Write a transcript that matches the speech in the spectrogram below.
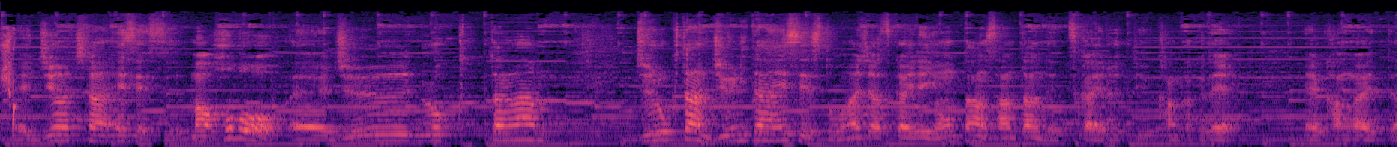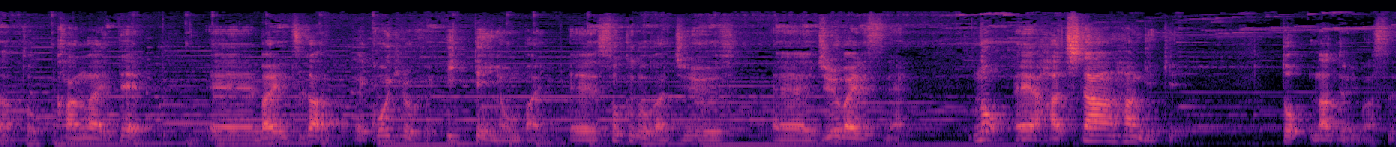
18ターン SS まあほぼ16ターン16ターン12ターン SS と同じ扱いで4ターン3ターンで使えるっていう感覚で考えたと考えてえー、倍率が攻撃力1.4倍、え、速度が 10,、え、10倍ですね。の、え、8ターン反撃となっております。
